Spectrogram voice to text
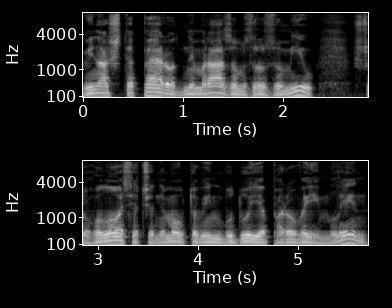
Він аж тепер одним разом зрозумів, що, голосячи, немов то він будує паровий млин,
